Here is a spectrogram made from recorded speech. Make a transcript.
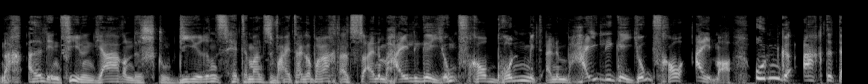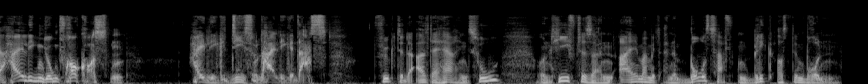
nach all den vielen Jahren des Studierens hätte man's weitergebracht als zu einem heilige Jungfrau Brunnen mit einem heilige Jungfrau Eimer, ungeachtet der heiligen Jungfrau Kosten. Heilige dies und heilige das, fügte der alte Herr hinzu und hiefte seinen Eimer mit einem boshaften Blick aus dem Brunnen.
